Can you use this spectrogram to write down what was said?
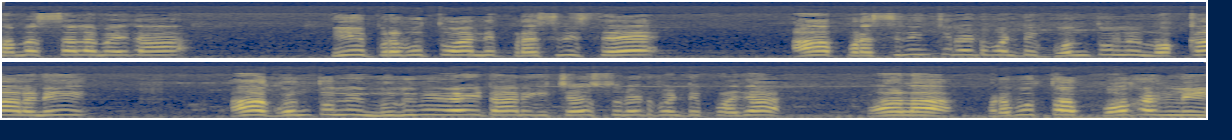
సమస్యల మీద ఈ ప్రభుత్వాన్ని ప్రశ్నిస్తే ఆ ప్రశ్నించినటువంటి గొంతుల్ని నొక్కాలని ఆ గొంతుల్ని నులిమివేయటానికి చేస్తున్నటువంటి ప్రజా వాళ్ళ ప్రభుత్వ పోకడిని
